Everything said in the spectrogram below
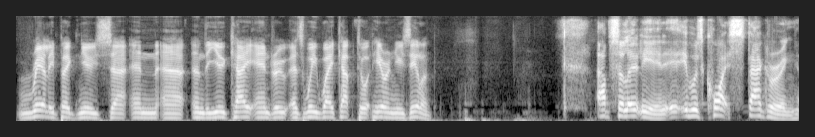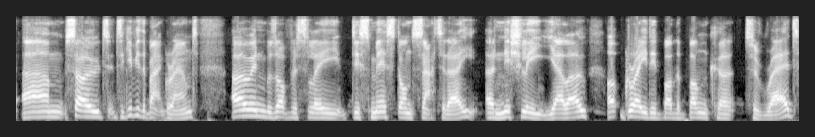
really big news uh, in uh, in the UK, Andrew, as we wake up to it here in New Zealand. Absolutely, it, it was quite staggering. Um, so, to, to give you the background, Owen was obviously dismissed on Saturday, initially yellow, upgraded by the bunker to red.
